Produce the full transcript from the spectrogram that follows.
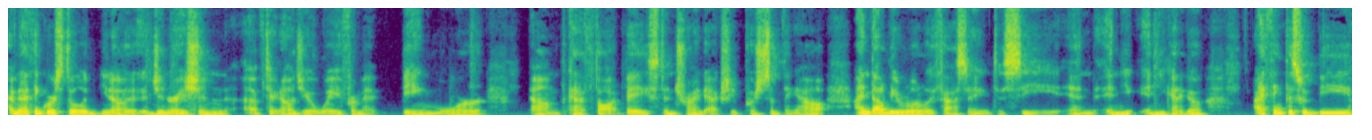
I, mean, I think we're still, a, you know, a generation of technology away from it being more um, kind of thought based and trying to actually push something out. I think that'll be really, really fascinating to see. And and you and you kind of go, I think this would be.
